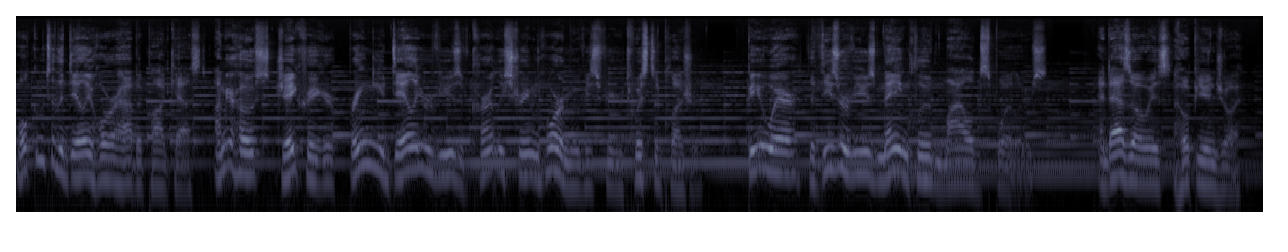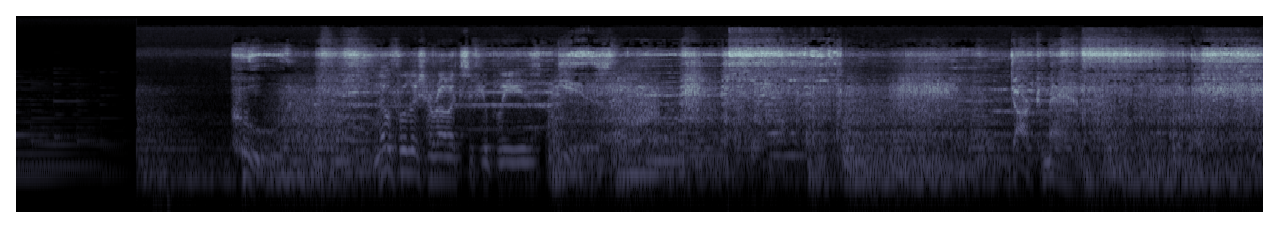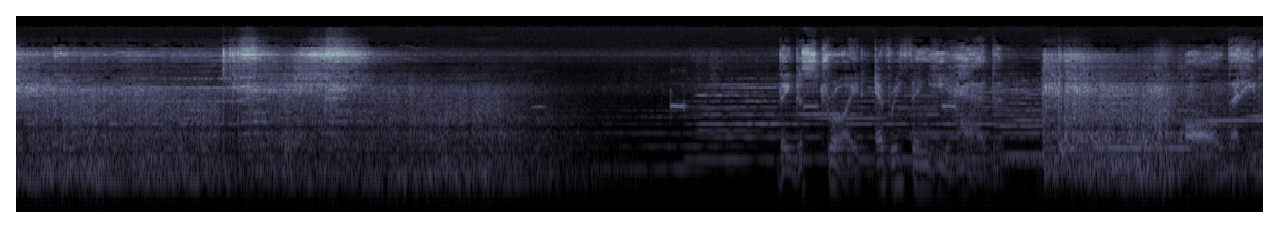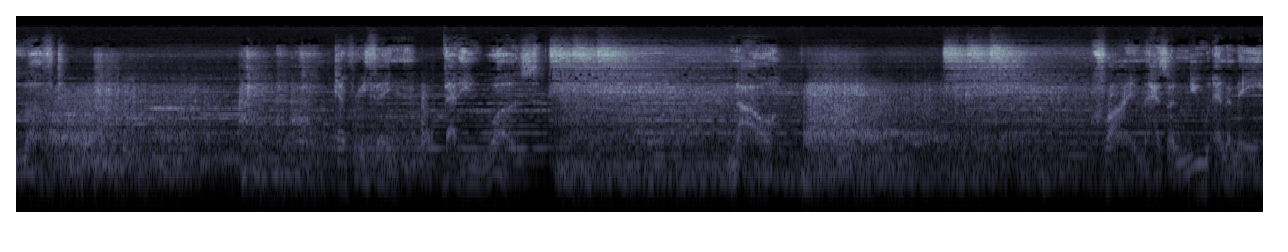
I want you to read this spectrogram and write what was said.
Welcome to the Daily Horror Habit Podcast. I'm your host, Jay Krieger, bringing you daily reviews of currently streaming horror movies for your twisted pleasure. Be aware that these reviews may include mild spoilers. And as always, I hope you enjoy. Who No foolish heroics, if you please. is Dark Man? Destroyed everything he had, all that he loved, everything that he was. Now, crime has a new enemy,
